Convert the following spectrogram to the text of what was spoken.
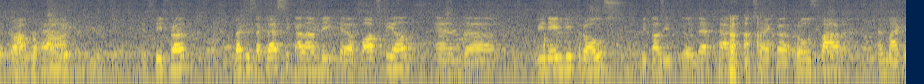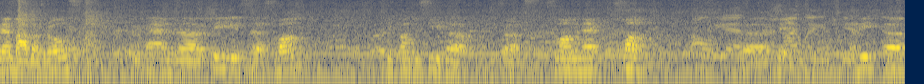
the top, the handle is, is different. That is the classic alembic uh, pot still, and uh, we named it Rose because it, uh, that habit looks like a rose bar, and my grandmother's Rose. And uh, she is uh, Swan because you see the it's a swan neck, swan. Oh yeah, Uh, shape. sideways. Yeah. We, uh,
